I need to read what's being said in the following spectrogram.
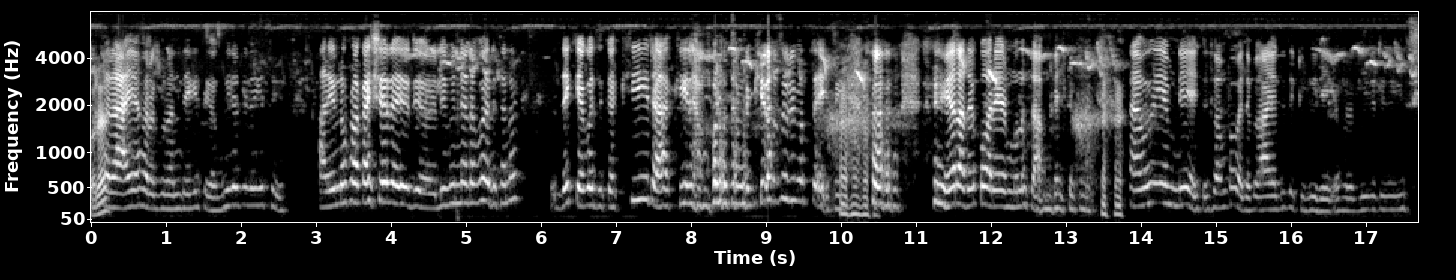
ওরে আর আয়া ঘরে ঘুরান দিয়ে গেছে ঘুরে দিয়ে গেছে আর এলো প্রকাশের লিভিনটা বয়ে দিছে না? দেখে কইছে কিরা কিরা মনে হচ্ছে আমরা কিরা চুরি করতে আইছি এরা তো করে মনে হচ্ছে আমরা আইতে আমি এমনি আইছি সম্ভব হয়তো আয়া যদি একটু ঘুরে গেছে গেছি।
